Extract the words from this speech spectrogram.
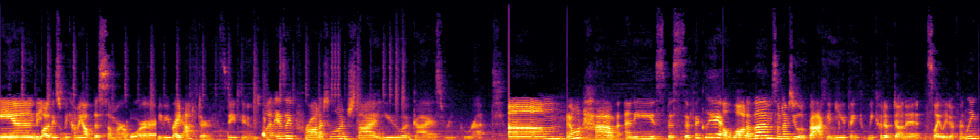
and a lot of these will be coming out this summer or maybe right after. Stay tuned. What is a product launch that you guys regret? Um, I don't have any specifically. A lot of them, sometimes you look back and you think we could have done it slightly differently.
